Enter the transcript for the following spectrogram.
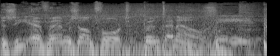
www.zfmzandvoort.nl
